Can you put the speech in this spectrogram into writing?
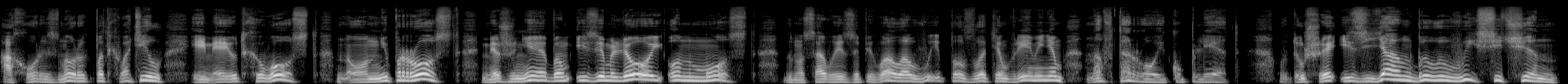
А хор из норок подхватил, имеют хвост, Но он не прост, меж небом и землей он мост. Гнусавая запевала, выползла тем временем на второй куплет. В душе изъян был высечен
